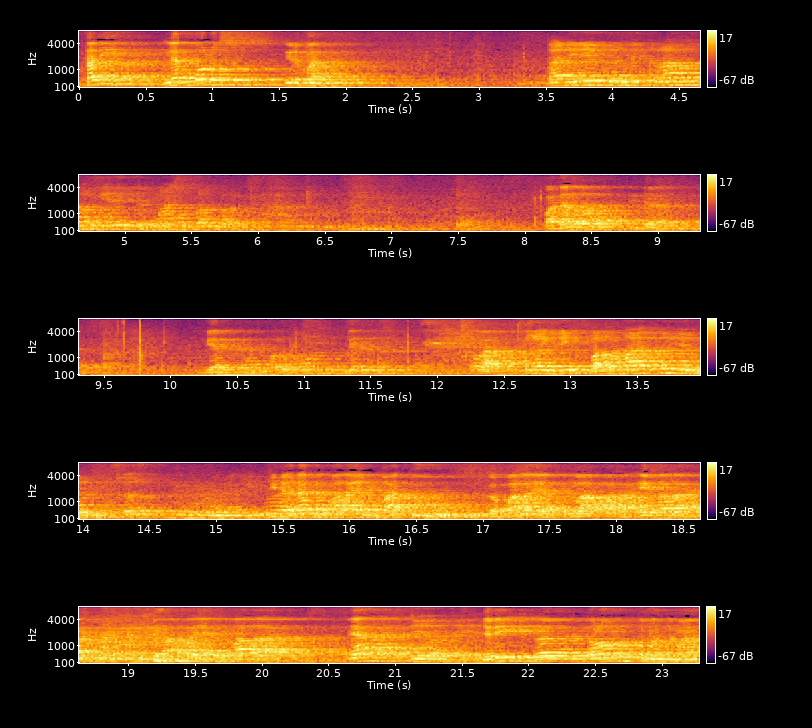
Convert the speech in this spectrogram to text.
Tadi lihat polus di depan. Tadi dia bilang dia terlambat, makanya dia tidak masuk Bapak. Padahal tidak. Biarkan walaupun dia telat. Itu lagi di kepala batu juga. Susah. Tidak ada kepala yang batu, kepala yang kelapa. Eh salah, kelapa yang kepala. Ya. Iya. Jadi eh, tolong teman-teman,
